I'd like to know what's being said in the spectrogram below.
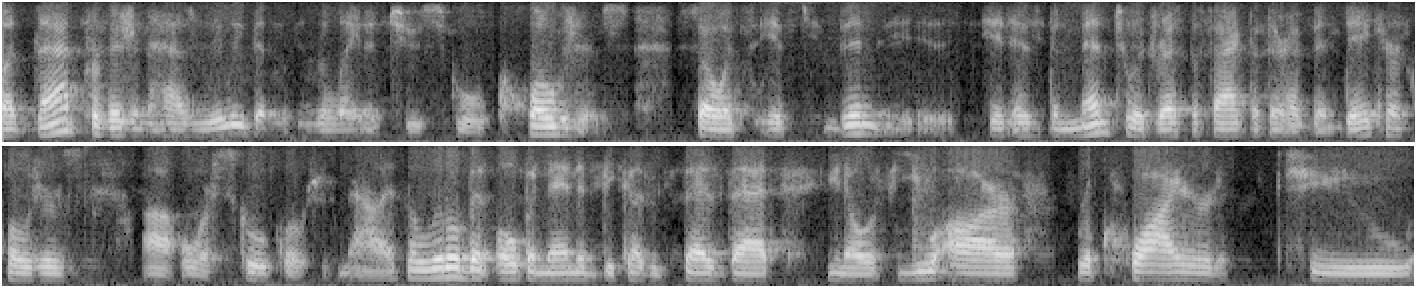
but that provision has really been related to school closures. So it's it's been it has been meant to address the fact that there have been daycare closures uh, or school closures. Now, it's a little bit open ended because it says that, you know, if you are required to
